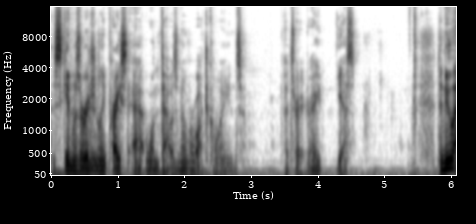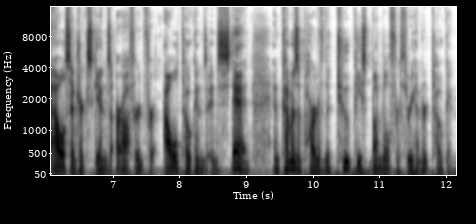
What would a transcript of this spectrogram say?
The skin was originally priced at 1,000 Overwatch coins. That's right, right? Yes. The new owl centric skins are offered for owl tokens instead and come as a part of the two piece bundle for 300 token.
